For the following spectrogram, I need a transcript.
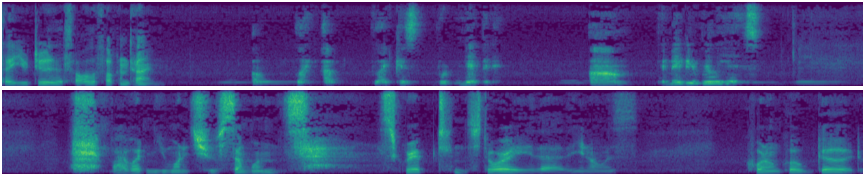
That you do this all the fucking time. Oh, like, uh, like, cause we're nipping it. Um, and maybe it really is. Why wouldn't you want to choose someone's script and story that you know is quote unquote good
